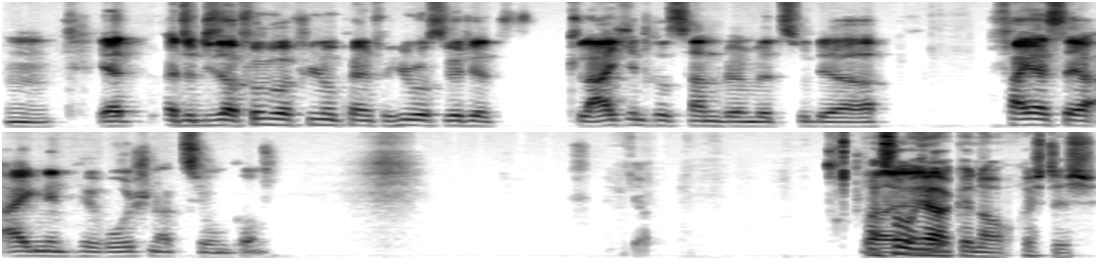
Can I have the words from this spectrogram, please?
Hm. Ja, also dieser 5er Phenopan für Heroes wird jetzt gleich interessant, wenn wir zu der Fire Slayer eigenen heroischen Aktion kommen. Achso, ja, genau, richtig.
